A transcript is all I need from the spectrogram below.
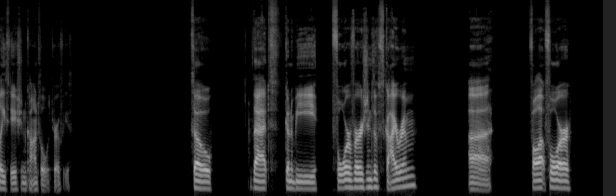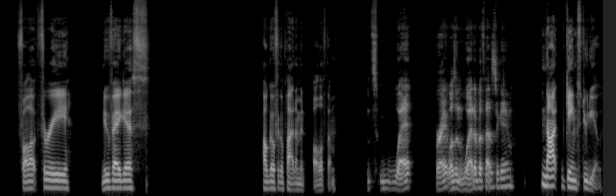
PlayStation console with trophies. So that's going to be four versions of Skyrim, uh Fallout 4, Fallout 3, New Vegas. I'll go for the platinum in all of them. It's wet, right? Wasn't wet a Bethesda game? Not Game Studios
